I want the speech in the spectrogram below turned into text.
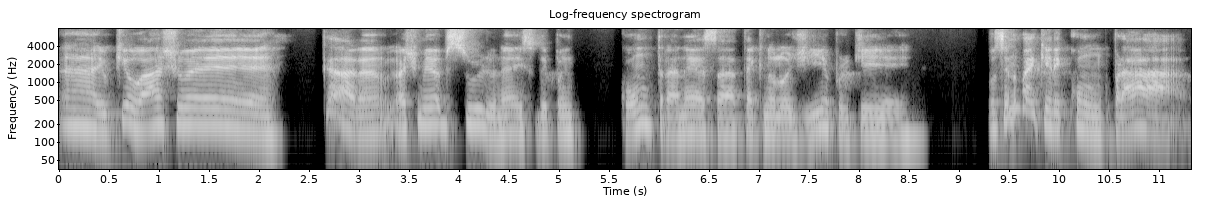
Ah, e o que eu acho é, cara, eu acho meio absurdo, né? Isso depois contra né, essa tecnologia, porque você não vai querer comprar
